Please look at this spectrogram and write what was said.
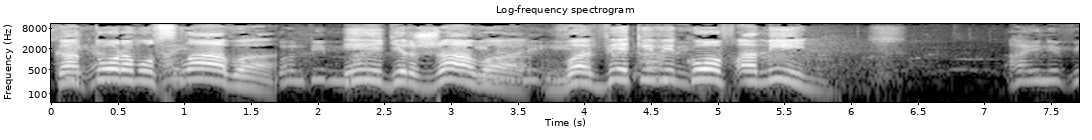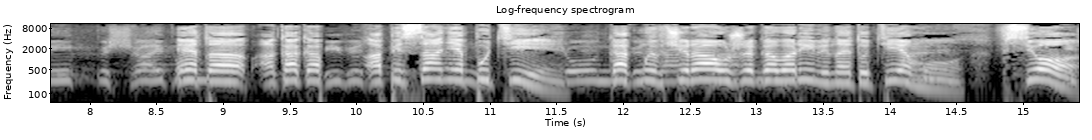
которому слава и держава во веки веков. Аминь. Это как описание пути, как мы вчера уже говорили на эту тему. Все,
